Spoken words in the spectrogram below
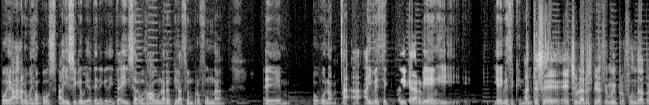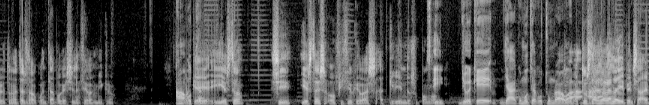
pues a, a lo mejor pues, ahí sí que voy a tener que editar. Y si a lo mejor hago una respiración profunda, eh, pues bueno, a- a- hay veces que puede quedar bien y, Y hay veces que no. Antes he hecho una respiración muy profunda, pero tú no te has dado cuenta porque he silenciado el micro. Ah, Porque, y esto, sí, y esto es oficio que vas adquiriendo, supongo. Sí, yo es que ya como estoy acostumbrado Tú, a... tú estás a- hablando y he pensado,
